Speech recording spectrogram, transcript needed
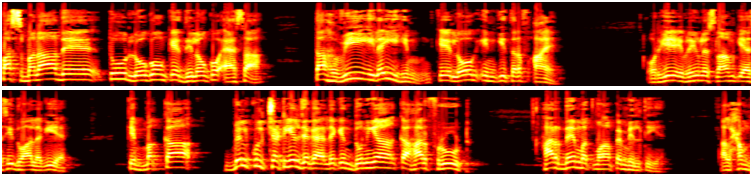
پس بنا دے تو لوگوں کے دلوں کو ایسا۔ تحوی الیہم کہ لوگ ان کی طرف آئیں۔ اور یہ ابراہیم علیہ السلام کی ایسی دعا لگی ہے کہ مکہ بالکل چٹیل جگہ ہے، لیکن دنیا کا ہر فروٹ، ہر نعمت وہاں پہ ملتی ہے۔ الحمد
